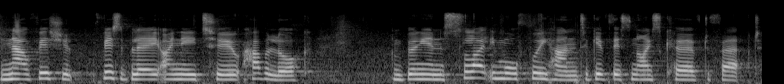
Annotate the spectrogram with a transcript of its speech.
And now visibly I need to have a look and bring in a slightly more freehand to give this nice curved effect.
